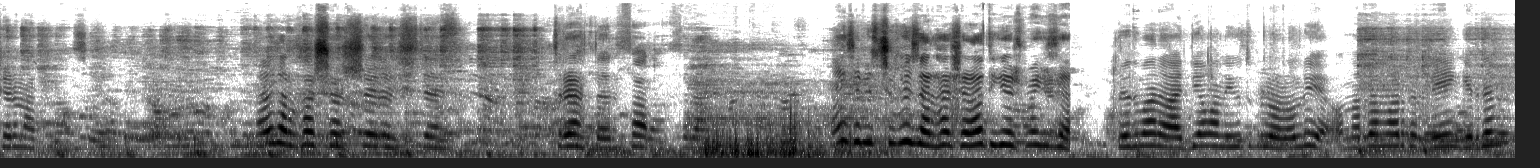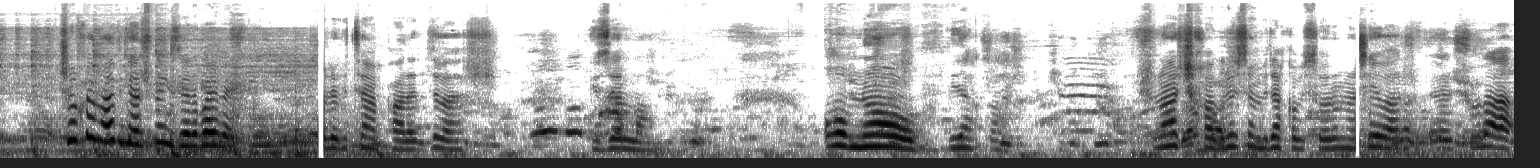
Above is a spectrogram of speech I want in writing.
Biçer makinesi ya. Evet arkadaşlar şöyle işte. Traktör falan filan. Neyse biz çıkıyoruz arkadaşlar. Hadi görüşmek üzere. Dedim hani Adıyaman'da YouTuber'lar oluyor. Onlardan vardır diye girdim. Çıkıyorum hadi görüşmek üzere bay bay. Böyle bir tane paletli var. Güzel lan. Oh no. Bir dakika. Şuna çıkabilirsen bir dakika bir sorun var. Şey var. e, şurada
